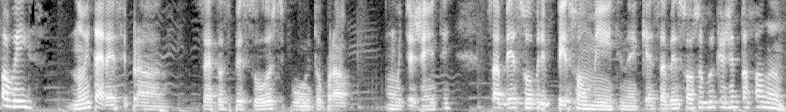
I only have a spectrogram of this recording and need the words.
talvez não interesse para certas pessoas, tipo, então para muita gente saber sobre pessoalmente, né? Quer saber só sobre o que a gente tá falando.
